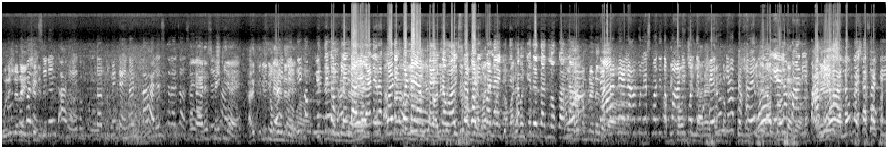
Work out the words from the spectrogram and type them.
पोलीस स्टेशन पण इच्छित रेसिडेंट आहेत तर तुम्ही टेनंटला हॅरेस करायचं असं काय उद्देश आहे? अरे किती कंप्लेंट किती आहे complaint किती कंप्लेंट आलेल्या आणि रेकॉर्डिंग पण नाही आमच्या यांचं व्हॉइस रेकॉर्डिंग पण नाही. किती धमकी देतात लोकांना? कंप्लेंट आहे तर पाणी बोलते घ्या हो, पाणी पाणी. आलो कशासाठी?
